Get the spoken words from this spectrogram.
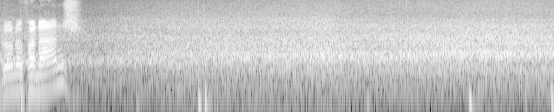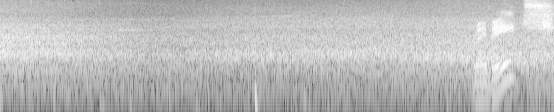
Bruno Fernandes. Rebic.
